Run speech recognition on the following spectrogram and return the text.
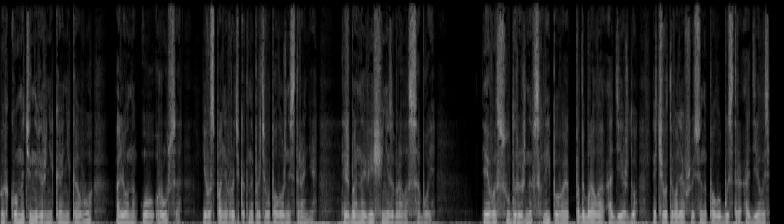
В их комнате наверняка никого, Алена у Руса, его спальня вроде как на противоположной стороне, лишь бы она вещи не забрала с собой. Эва, судорожно всхлипывая, подобрала одежду, отчего-то валявшуюся на полу, быстро оделась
